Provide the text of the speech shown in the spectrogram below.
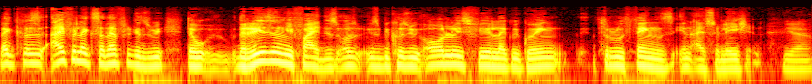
like, cause I feel like South Africans, we the the reason we fight is is because we always feel like we're going through things in isolation, Yeah.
